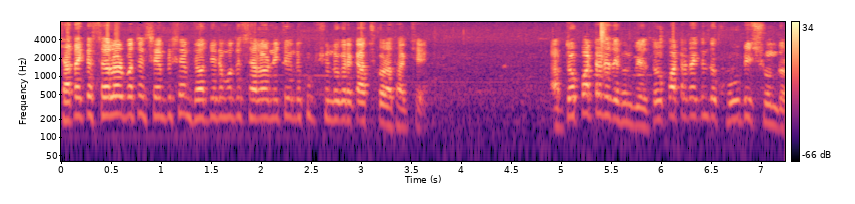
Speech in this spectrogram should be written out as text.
সাথে একটা স্যালোয়ার পাচ্ছেন সেম টু সেম জর্জেটের মধ্যে স্যালোয়ার নিচে কিন্তু খুব সুন্দর করে কাজ করা থাকছে। আর দোপাট্টাটা দেখুন বেশ দোপাট্টাটা কিন্তু খুবই সুন্দর।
